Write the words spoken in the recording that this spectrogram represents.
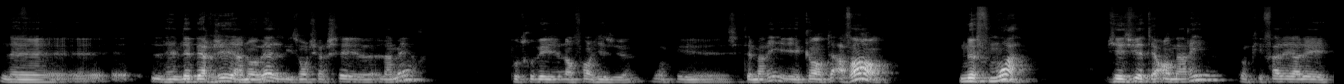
les, bergers à Noël, ils ont cherché euh, la mère pour trouver l'enfant Jésus. Hein. Donc c'était Marie. Et quand avant, neuf mois, Jésus était en Marie, donc il fallait aller.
